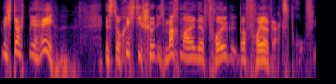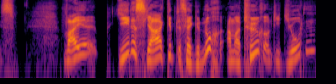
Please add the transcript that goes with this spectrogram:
Und ich dachte mir, hey, ist doch richtig schön, ich mache mal eine Folge über Feuerwerksprofis. Weil jedes Jahr gibt es ja genug Amateure und Idioten,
